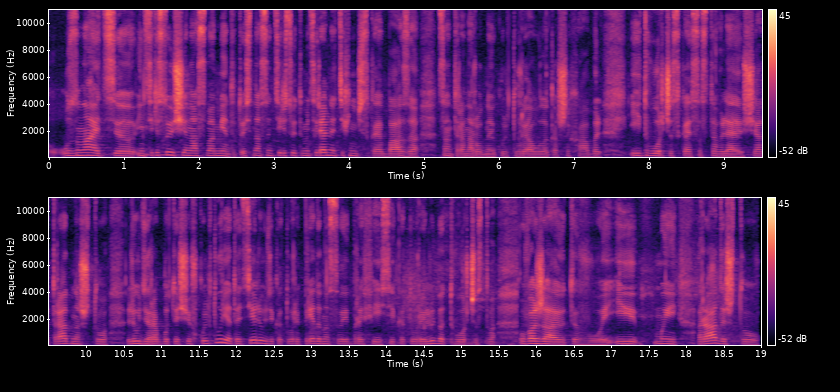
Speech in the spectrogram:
узнать э, интересующие нас моменты. То есть нас интересует материально-техническая база Центра народной культуры аула Кашихабль, и творческая составляющая. Отрадно, что люди, работающие в культуре, это те люди, которые преданы своей профессии, которые любят творчество, уважают его. И мы рады, что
